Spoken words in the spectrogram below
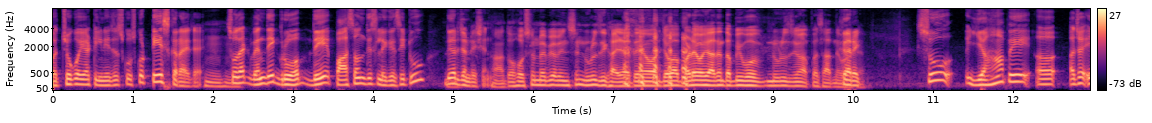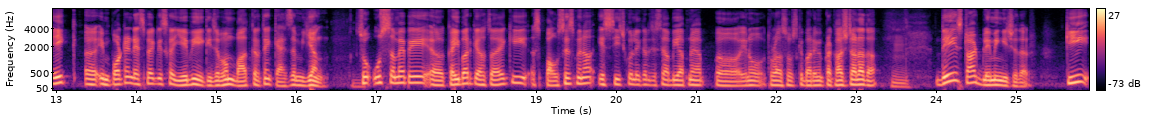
बच्चों को या टीनेजर्स को उसको टेस्ट कराया जाए. So that when they grow up they pass on this legacy to their generation हाँ तो हॉस्टल में भी अब इंस्टेंट नूडल्स दिखाए जाते हैं और जब आप बड़े हो जाते हैं तब भी वो नूडल्स जो आपका साथ में करेक्ट सो so, यहाँ पे अच्छा एक इंपॉर्टेंट एस्पेक्ट इसका ये भी है कि जब हम बात करते हैं कैजम यंग सो उस समय पे कई बार क्या होता है कि स्पाउसेस में ना इस चीज़ को लेकर जैसे अभी आपने यू नो थोड़ा सा उसके बारे में प्रकाश डाला था they start blaming each other कि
